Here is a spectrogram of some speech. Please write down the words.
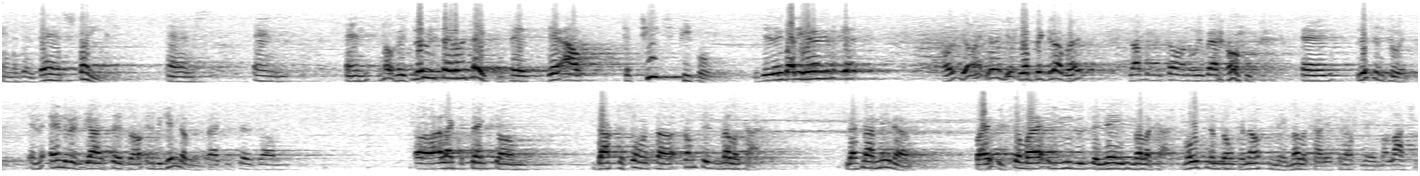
in, in advanced studies. And, and, and, no, they literally say on the tape, they say they're out to teach people. Did anybody hear yet? Oh, y'all, y'all, y'all picked it up, right? Drop it in the car on the way back home and listen to it. And the end of it, God says, uh, in the beginning of it, in fact, it says, um, uh, I'd like to thank um, Dr. So-and-so, something Malachi. That's not me now, right? If somebody who uses the name Malachi. Most of them don't pronounce the name Malachi, they pronounce the name Malachi.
